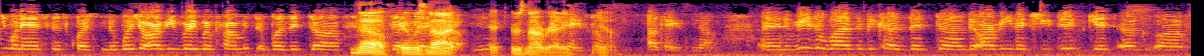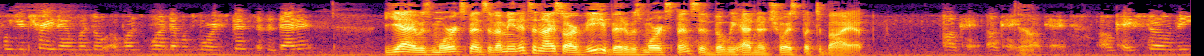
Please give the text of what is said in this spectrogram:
you want to answer this question? Was your RV ready when promised? Was it? Uh, No, it was not. no. It, was not ready. Okay, so Yeah. okay, no. And the reason was because that uh, the RV that you did get uh, uh, for your trade-in was a, was one that was more expensive. Is that it? Yeah, it was more expensive. I mean, it's a nice RV, but it was more expensive. But we had no choice but to buy it. Okay, okay, Yeah. okay, okay. So the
